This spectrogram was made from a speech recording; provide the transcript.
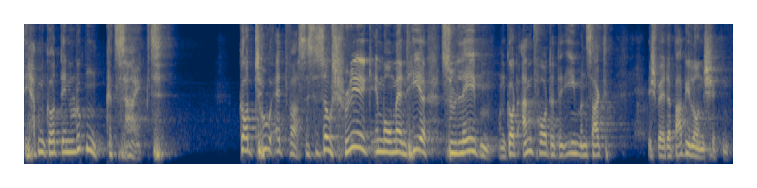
die haben Gott den Rücken gezeigt. Gott, tu etwas. Es ist so schwierig im Moment hier zu leben. Und Gott antwortete ihm und sagt, ich werde Babylon schicken.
